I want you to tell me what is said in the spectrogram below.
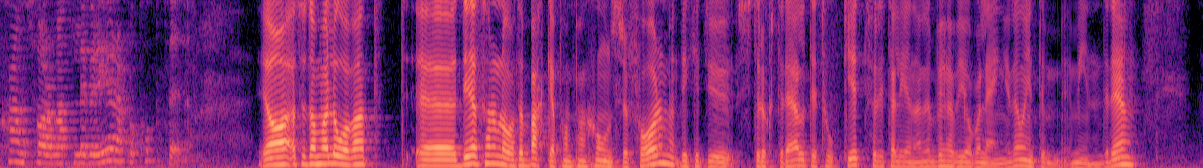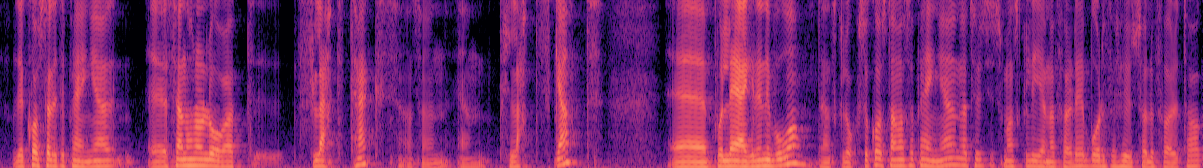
chans har de att leverera på cocktailen? Ja, alltså de har lovat... Eh, dels har de lovat att backa på en pensionsreform, vilket ju strukturellt är tokigt, för italienare behöver jobba längre och inte mindre. Det kostar lite pengar. Eh, sen har de lovat flat tax, alltså en, en platt skatt. Eh, på lägre nivå. Den skulle också kosta en massa pengar naturligtvis om man skulle genomföra det, både för hushåll och företag.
